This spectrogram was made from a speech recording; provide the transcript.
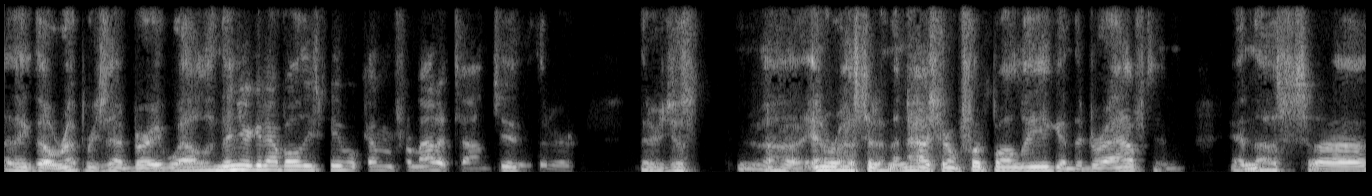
I think they'll represent very well, and then you're going to have all these people coming from out of town too that are that are just uh, interested in the National Football League and the draft, and and thus uh,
